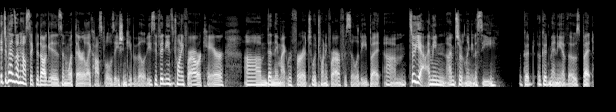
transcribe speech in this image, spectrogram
it depends on how sick the dog is and what their like hospitalization capabilities. If it needs twenty four hour care, um, then they might refer it to a twenty four hour facility. But um, so yeah, I mean, I'm certainly going to see a good a good many of those. But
